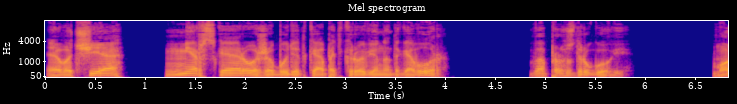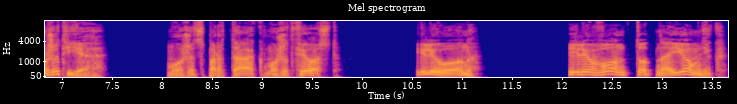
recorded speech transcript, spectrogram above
А вот чья мерзкая рожа будет капать кровью на договор — вопрос другой. Может, я. Может, Спартак, может, Фест. Или он. Или вон тот наемник,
